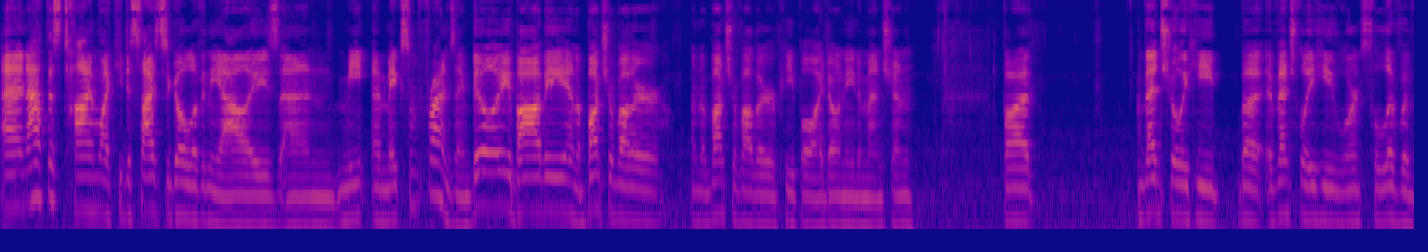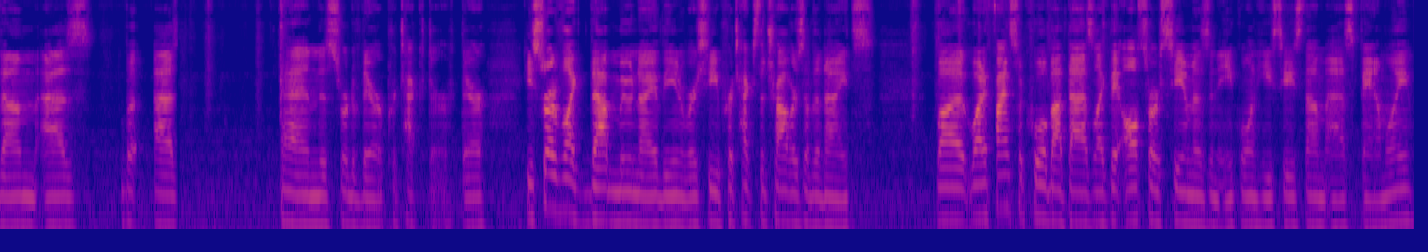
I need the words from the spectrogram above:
and at this time like he decides to go live in the alleys and meet and make some friends named billy bobby and a bunch of other and a bunch of other people I don't need to mention. But eventually he but eventually he learns to live with them as but as and is sort of their protector. Their he's sort of like that Moon Knight of the universe. He protects the Travelers of the Nights. But what I find so cool about that is like they all sort of see him as an equal and he sees them as family.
